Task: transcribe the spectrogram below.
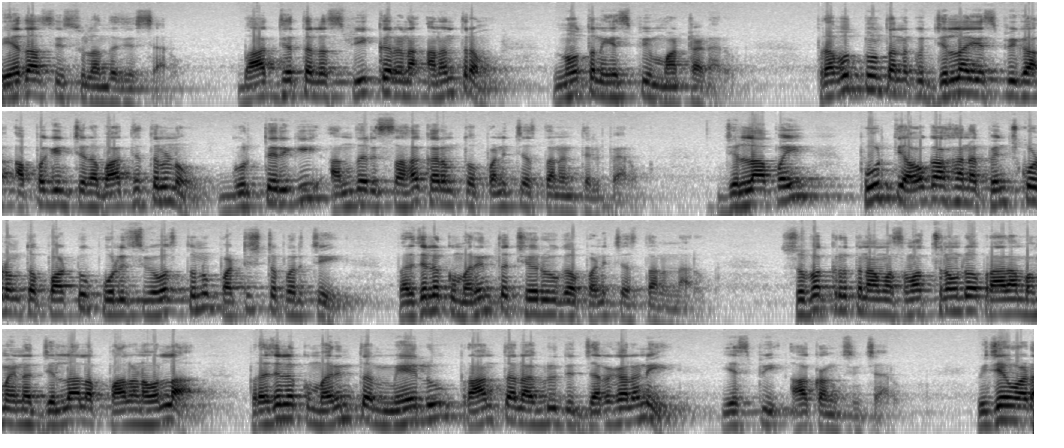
వేదాశీస్సులు అందజేశారు. బాధ్యతల స్వీకరణ అనంతరం నూతన ఎస్పీ మాట్లాడారు. ప్రభుత్వం తనకు జిల్లా ఎస్పీగా అప్పగించిన బాధ్యతలను గుర్తెరిగి అందరి సహకారంతో పనిచేస్తానని తెలిపారు. జిల్లాపై పూర్తి అవగాహన పెంచుకోవడంతో పాటు పోలీసు వ్యవస్థను పటిష్టపరిచి ప్రజలకు మరింత చేరువుగా పనిచేస్తానన్నారు. శుభకృతనామ సంవత్సరంలో ప్రారంభమైన జిల్లాల పాలన వల్ల ప్రజలకు మరింత మేలు ప్రాంతాల అభివృద్ధి జరగాలని ఎస్పీ ఆకాంక్షించారు. విజయవాడ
